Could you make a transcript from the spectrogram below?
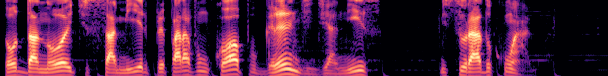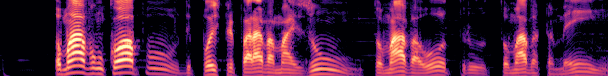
Toda noite, Samir preparava um copo grande de anis misturado com água. Tomava um copo, depois preparava mais um, tomava outro, tomava também.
